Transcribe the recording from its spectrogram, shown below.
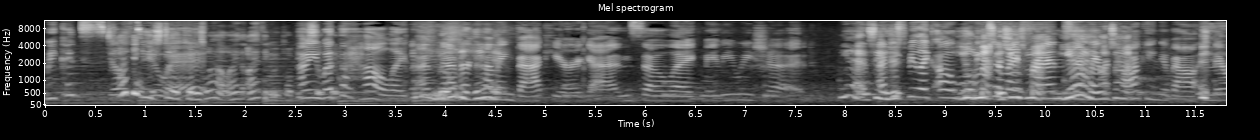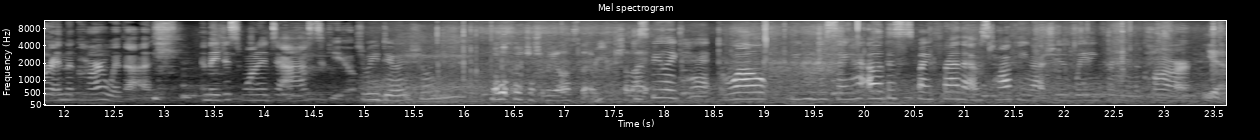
we could still. I think you still it. could as well. I, I think we probably. I mean, what could. the hell? Like, I'm never coming back here again. So, like, maybe we should. Yeah, and see. And just be like, oh, well, these ma- are my yours ma- friends yeah, that they were like that. talking about, and they were in the car with us, and they just wanted to ask you. Should we do it, shall we? Oh, what question should we ask them? Shall I? Just be like, hey, well, we can just say, hey, oh, this is my friend that I was talking about. She was waiting for me in the car. Yeah.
